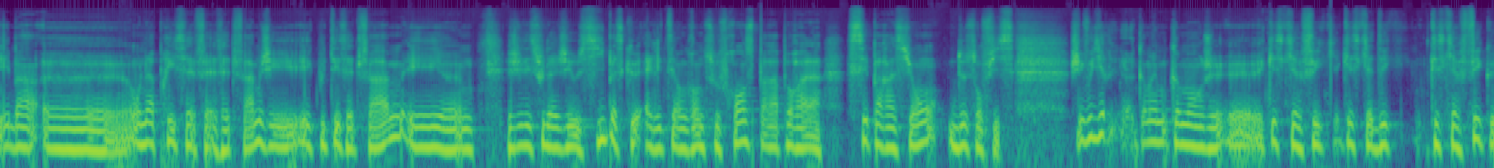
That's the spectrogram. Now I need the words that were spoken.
Eh ben, euh, on a pris cette, femme, j'ai écouté cette femme et euh, je l'ai soulagée aussi parce qu'elle était en grande souffrance par rapport à la séparation de son fils. Je vais vous dire quand même comment je, euh, qu'est-ce qui a fait, qu'est-ce qui a, qu'est-ce qui a fait que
